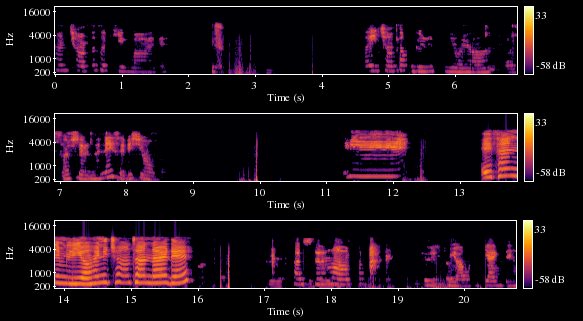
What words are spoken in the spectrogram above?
Sen çanta takayım bari. Ay çantam gözükmüyor ya. Saçlarında. Neyse bir şey olmaz. Emir. Efendim Lia hani çantan nerede? Saçlarımın altına bak. Gözükmüyor. Gel gidelim.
